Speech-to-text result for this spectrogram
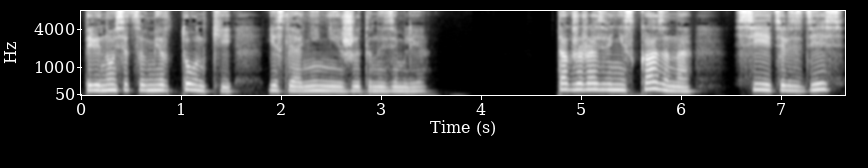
переносятся в мир тонкий, если они не изжиты на земле. Также разве не сказано «сеятель здесь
